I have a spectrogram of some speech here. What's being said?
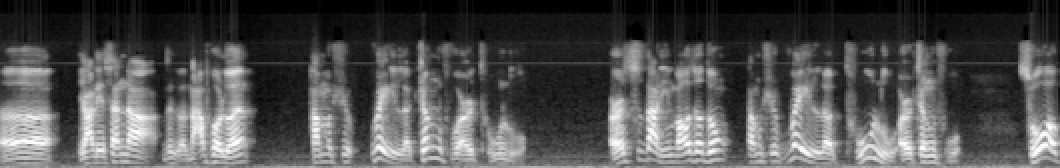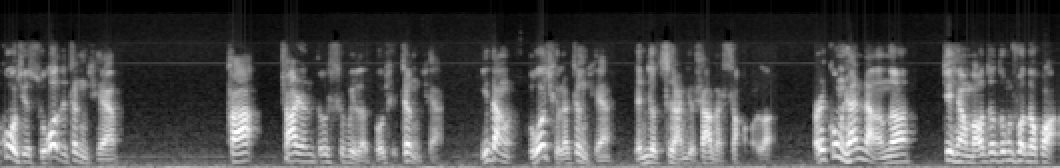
呃。亚历山大、这个拿破仑，他们是为了征服而屠戮；而斯大林、毛泽东，他们是为了屠戮而征服。所有过去所有的政权，他杀人都是为了夺取政权。一旦夺取了政权，人就自然就杀的少了。而共产党呢，就像毛泽东说的话：“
